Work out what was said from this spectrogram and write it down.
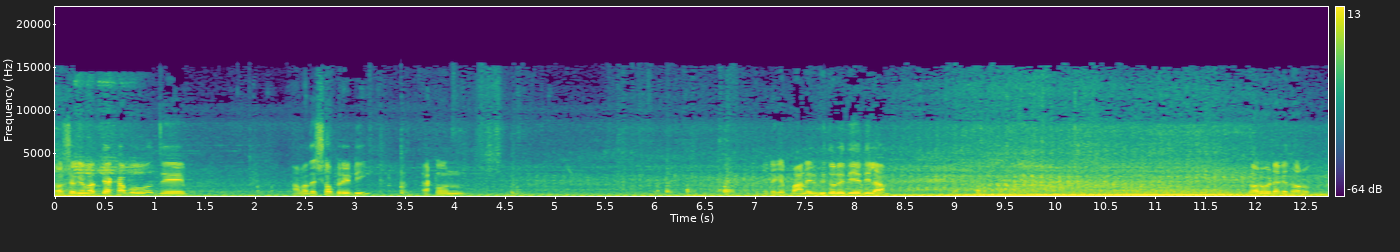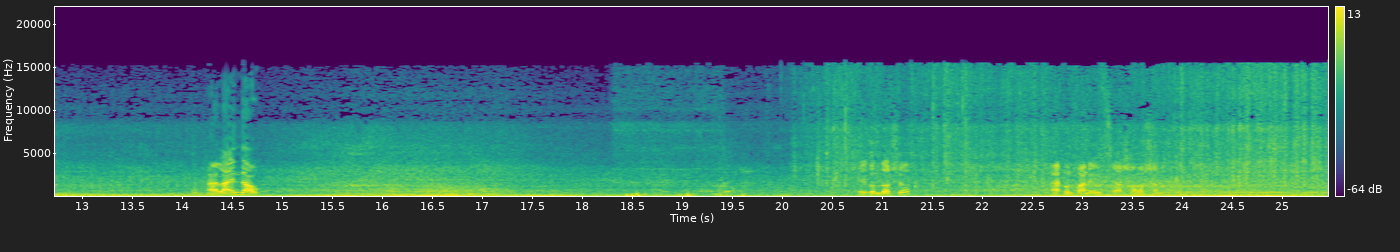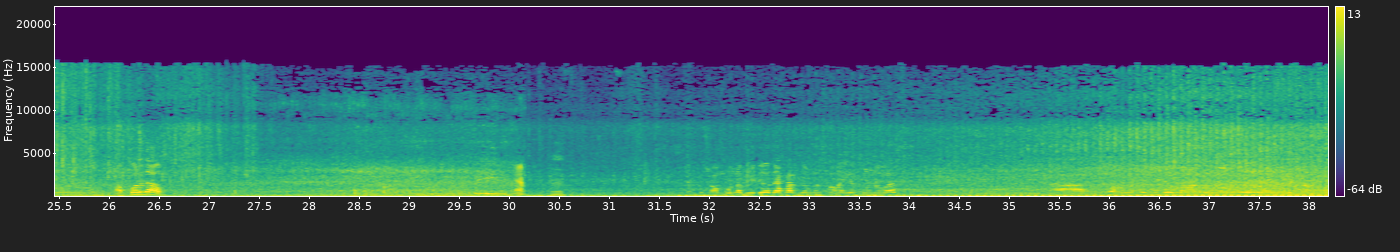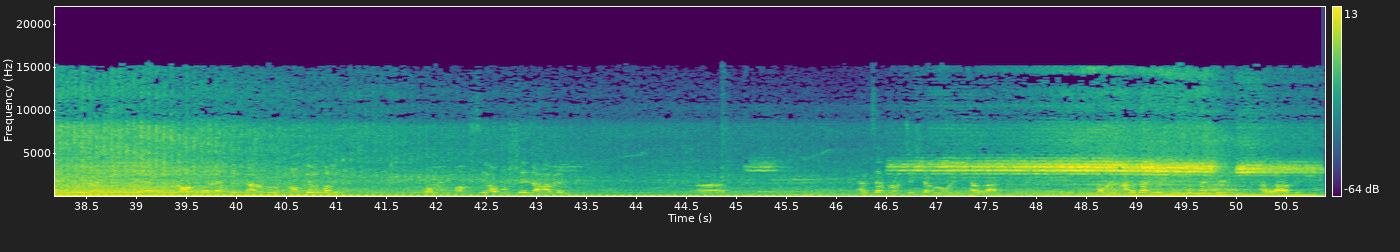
দর্শক, এবার দেখাবো যে আমাদের সব রেডি এখন এটাকে পানির ভিতরে দিয়ে দিলাম। ধরো এটাকে, ধরো। হ্যাঁ লাইন দাও। এখন দর্শক, এখন পানি উঠছে, আর সমস্যা নেই। অফ করে দাও। সম্পূর্ণ ভিডিও দেখার জন্য সবাইকে ধন্যবাদ। আর পরবর্তী ভিডিও পাওয়ার জন্য কারও কোনো প্রবলেম হলে কমেন্ট বক্সে অবশ্যই জানাবেন। অ্যান্সার করার চেষ্টা করব ইনশাল্লাহ সবাই ভালো থাকবেন, সুস্থ থাকবেন। আল্লাহ হাফেজ।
